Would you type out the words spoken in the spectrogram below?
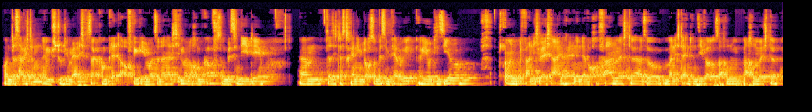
Und das habe ich dann im Studium ehrlich gesagt komplett aufgegeben. Also dann hatte ich immer noch im Kopf so ein bisschen die Idee, ähm, dass ich das Training doch so ein bisschen peri periodisiere und wann ich welche Einheiten in der Woche fahren möchte, also wann ich da intensivere Sachen machen möchte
